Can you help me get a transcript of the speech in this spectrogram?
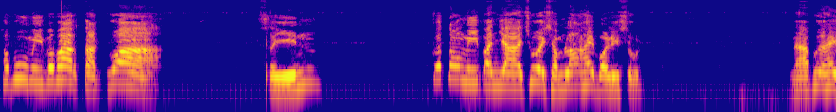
พระผู้มีพระภาคตรัสว่า ศีล ก็ต้องมีปัญญาช่วยชำระให้บริสุทธิ์นะเพื่อให้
